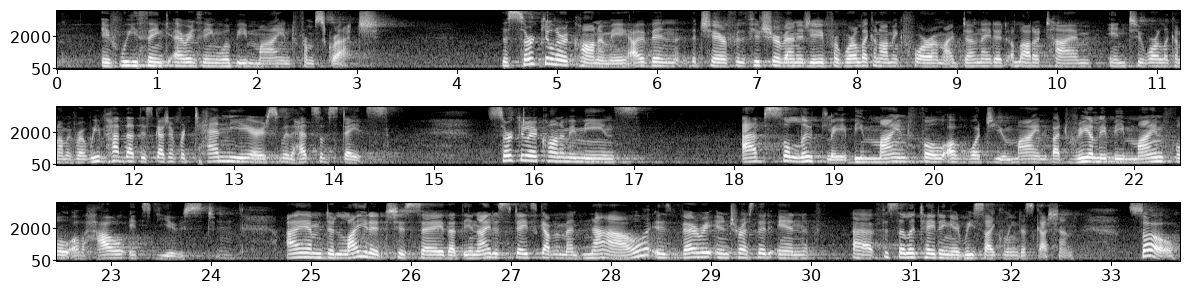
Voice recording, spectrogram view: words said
if we think everything will be mined from scratch. The circular economy, I've been the chair for the future of energy for World Economic Forum. I've donated a lot of time into World Economic Forum. We've had that discussion for 10 years with heads of states. Circular economy means absolutely be mindful of what you mine, but really be mindful of how it's used. Mm. I am delighted to say that the United States government now is very interested in uh, facilitating a recycling discussion. So,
